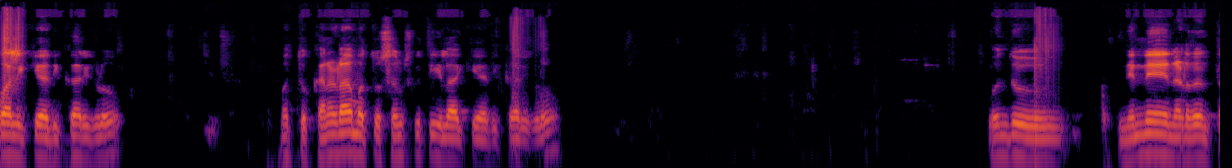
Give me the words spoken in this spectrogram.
ಪಾಲಿಕೆ ಅಧಿಕಾರಿಗಳು ಮತ್ತು ಕನ್ನಡ ಮತ್ತು ಸಂಸ್ಕೃತಿ ಇಲಾಖೆಯ ಅಧಿಕಾರಿಗಳು ಒಂದು ನಿನ್ನೆ ನಡೆದಂಥ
